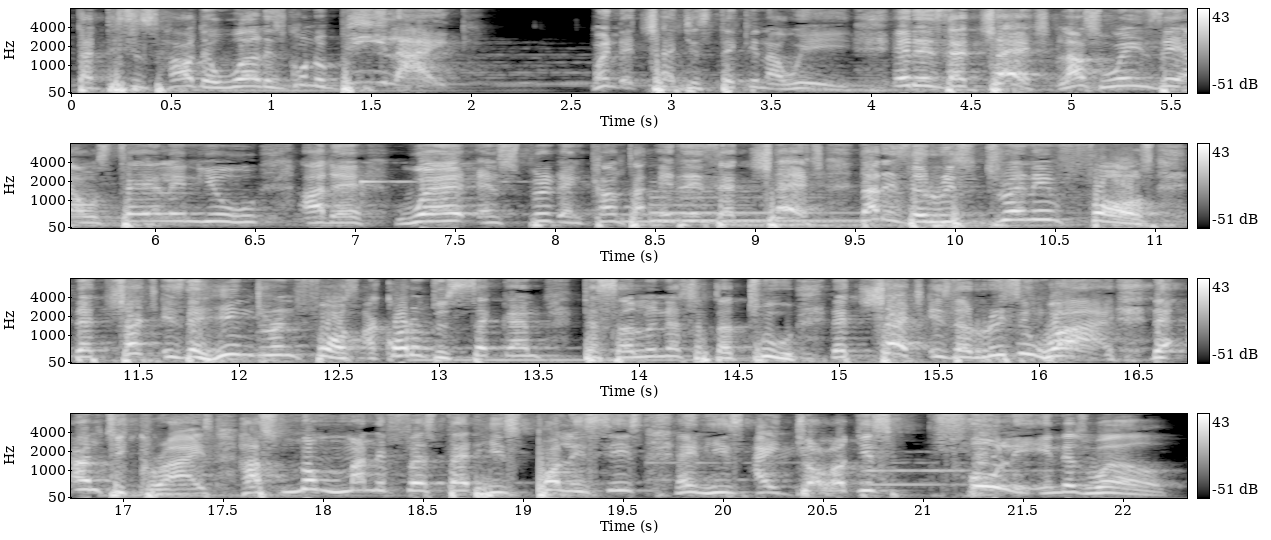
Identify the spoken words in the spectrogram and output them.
that this is how the world is going to be like when the church is taken away. It is the church. Last Wednesday, I was telling you at the word and spirit encounter. It is the church that is the restraining force. The church is the hindering force, according to Second Thessalonians chapter 2. The church is the reason why the Antichrist has not manifested his policies and his ideologies fully in this world.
